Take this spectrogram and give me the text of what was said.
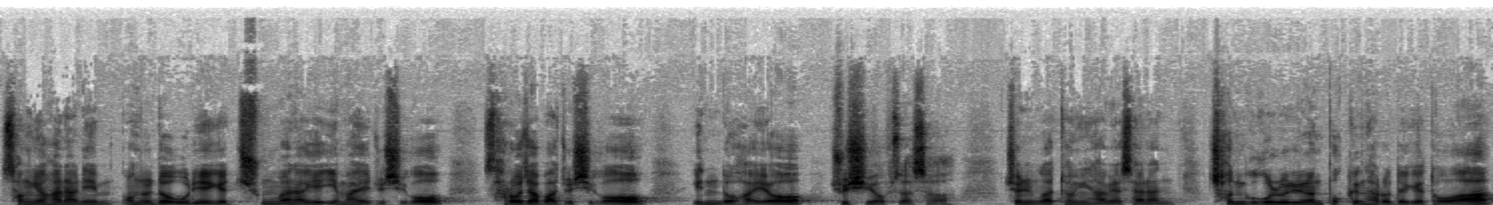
성령 하나님 오늘도 우리에게 충만하게 임하여 주시고 사로잡아 주시고 인도하여 주시옵소서. 주님과 동행하며 사는 천국을 누리는 복된 하루 되게 도와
